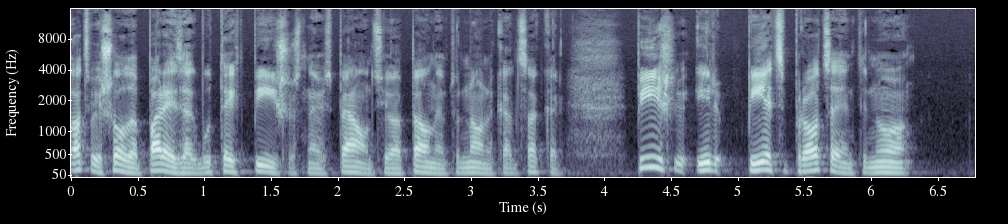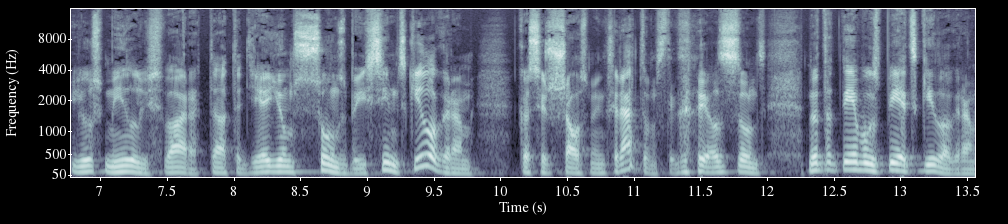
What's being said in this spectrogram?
Latviešu valodā pareizāk būtu teikt pīšļus, nevis pelnus, jo ar pelniem tur nav nekāda sakara. Pīšļi ir 5% no jūsu mīļu svara. Tātad, ja jums suns bija 100 kg, kas ir šausmīgs retums, tik liels suns, nu, tad tie būs 5 kg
